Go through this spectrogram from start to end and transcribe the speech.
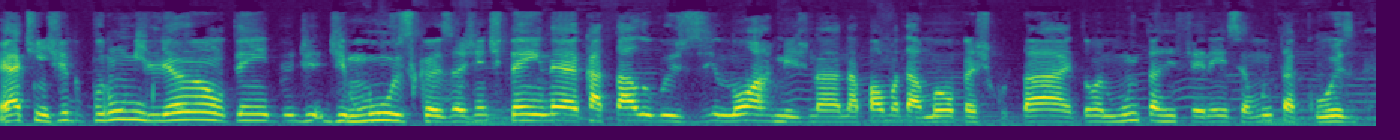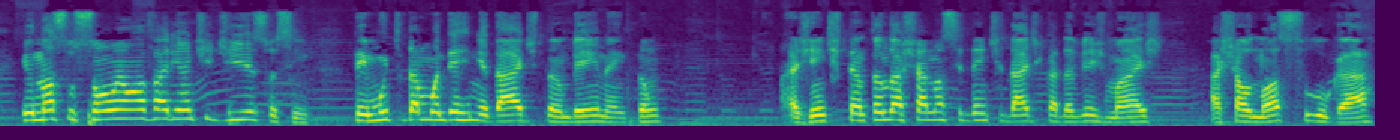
é atingido por um milhão tem de, de músicas, a gente tem né, catálogos enormes na, na palma da mão para escutar, então é muita referência, muita coisa. E o nosso som é uma variante disso, assim. Tem muito da modernidade também, né? Então a gente tentando achar nossa identidade cada vez mais, achar o nosso lugar.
